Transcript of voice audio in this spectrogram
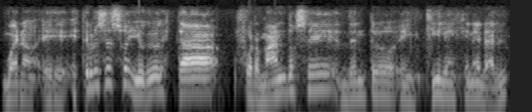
Bueno, eh, este proceso yo creo que está formándose dentro en Chile en general.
